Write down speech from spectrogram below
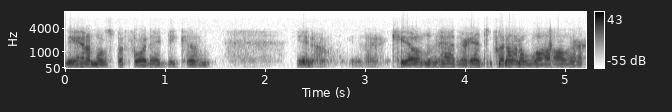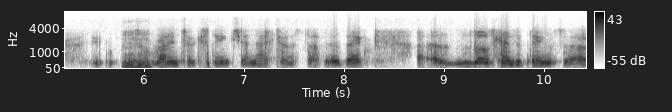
the animals before they become you know, uh, killed and have their heads put on a wall or mm-hmm. run into extinction, that kind of stuff. That, uh, those kinds of things uh,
